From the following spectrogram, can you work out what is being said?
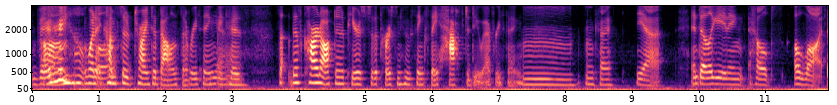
very um, when it comes to trying to balance everything Yeah. because so, this card often appears to the person who thinks they have to do everything. Mm, okay. Yeah. And delegating helps a lot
